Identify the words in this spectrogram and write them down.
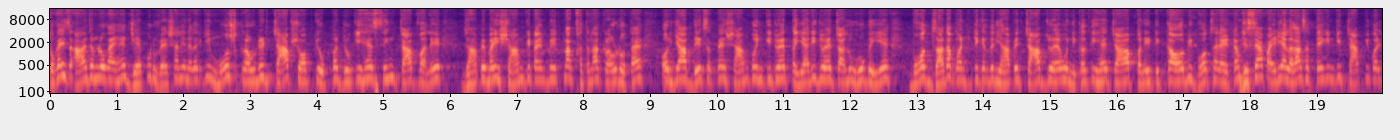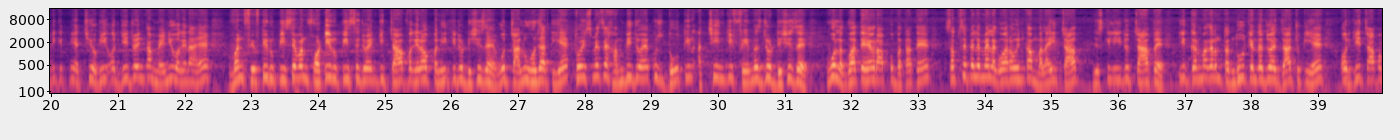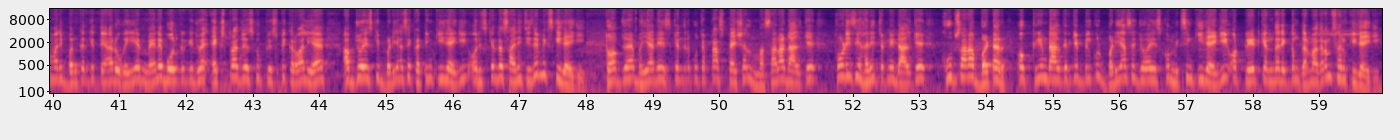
तो गाइज़ आज हम लोग आए हैं जयपुर वैशाली नगर की मोस्ट क्राउडेड चाप शॉप के ऊपर, जो कि है सिंह चाप वाले जहाँ पे भाई शाम के टाइम पे इतना खतरनाक क्राउड होता है और यह आप देख सकते हैं, शाम को इनकी जो है तैयारी जो है चालू हो गई है। बहुत ज़्यादा क्वांटिटी के अंदर यहाँ पे चाप जो है वो निकलती है, चाप, पनीर टिक्का और भी बहुत सारे आइटम जिससे आप आइडिया लगा सकते हैं कि इनकी चाप की क्वालिटी कितनी अच्छी होगी। और ये जो इनका मेन्यू वगैरह है वन फिफ्टी से वन फोर्टी से जो इनकी चाप वगैरह और पनीर की जो डिशेज है, वो चालू हो जाती है। तो इसमें से हम भी जो है कुछ दो तीन अच्छी इनकी फ़ेमस जो डिशेज है, वो लगवाते हैं और आपको बताते हैं। सबसे पहले मैं लगवा रहा हूँ इनका मलाई चाप, जिसके लिए जो चाप है, ये गर्मा गर्म तंदूर के अंदर जो है जा चुकी है और ये चाप हमारी बन करके तैयार हो गई है। मैंने बोल करके जो है एक्स्ट्रा जो है इसको क्रिस्पी करवा लिया है। अब जो है इसकी बढ़िया से कटिंग की जाएगी और इसके अंदर सारी चीज़ें मिक्स की जाएगी। तो अब जो है भैया ने इसके अंदर कुछ अपना स्पेशल मसाला डाल के, थोड़ी सी हरी चटनी डाल के, खूब सारा बटर और क्रीम डाल करके बिल्कुल बढ़िया से जो है इसको मिक्सिंग की जाएगी और प्लेट के अंदर एकदम गर्मा गर्म सर्व की जाएगी।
